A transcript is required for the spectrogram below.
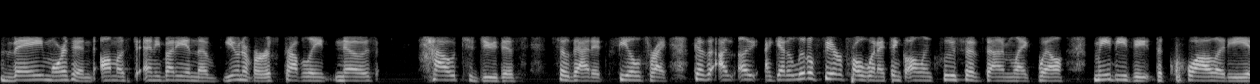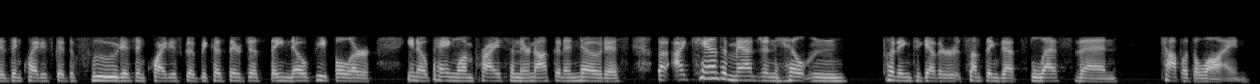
they, more than almost anybody in the universe, probably knows how to do this so that it feels right. Because I, I, I get a little fearful when I think all inclusive. That I'm like, well, maybe the the quality isn't quite as good, the food isn't quite as good because they're just they know people are you know paying one price and they're not going to notice. But I can't imagine Hilton putting together something that's less than top of the line.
